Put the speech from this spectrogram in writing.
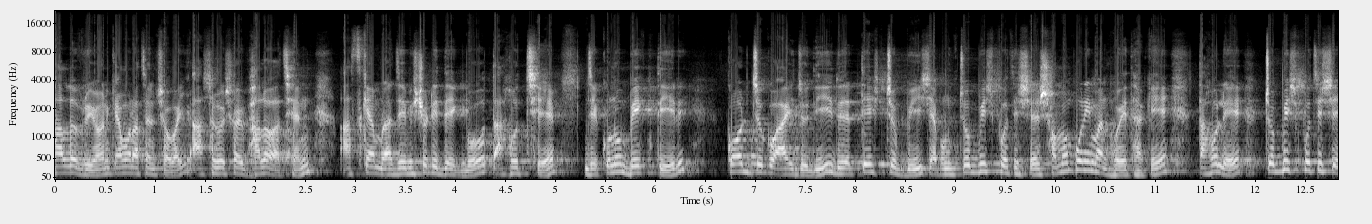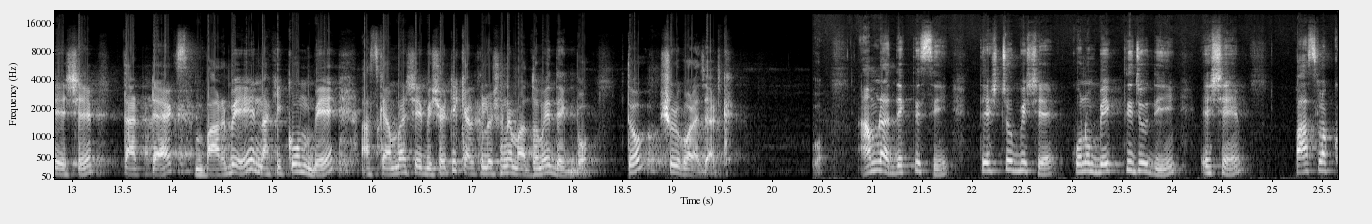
হ্যালো এভরিওয়ান কেমন আছেন সবাই? আশা করি সবাই ভালো আছেন। আজকে আমরা যে বিষয়টি দেখব তা হচ্ছে যে কোনো ব্যক্তির করযোগ্য আয় যদি দু হাজার তেইশ, চব্বিশ এবং চব্বিশ পঁচিশের সমপরিমাণ হয়ে থাকে, তাহলে চব্বিশ পঁচিশে এসে তার ট্যাক্স বাড়বে নাকি কমবে? আজকে আমরা সেই বিষয়টি ক্যালকুলেশনের মাধ্যমে দেখব। তো শুরু করা যাক। আমরা দেখতেছি তেইশ চব্বিশে কোনো ব্যক্তি যদি এসে পাঁচ লক্ষ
